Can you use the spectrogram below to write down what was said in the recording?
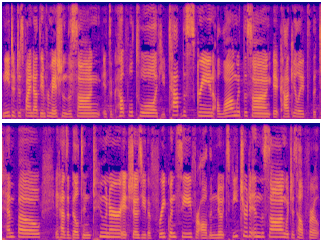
need to just find out the information of the song, it's a helpful tool. If you tap the screen along with the song, it calculates the tempo. It has a built in tuner. It shows you the frequency for all the notes featured in the song, which is helpful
